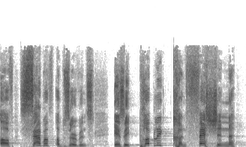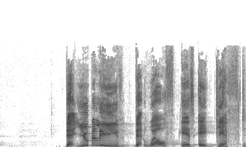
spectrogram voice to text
of Sabbath observance is a public confession that you believe that wealth is a gift.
